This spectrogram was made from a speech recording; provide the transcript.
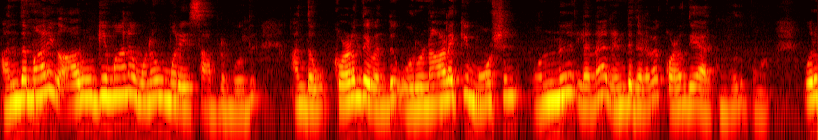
அந்த மாதிரி ஆரோக்கியமான உணவு முறையை சாப்பிடும்போது அந்த குழந்தை வந்து ஒரு நாளைக்கு மோஷன் ஒன்று இல்லைன்னா ரெண்டு தடவை குழந்தையா இருக்கும்போது போகணும். ஒரு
